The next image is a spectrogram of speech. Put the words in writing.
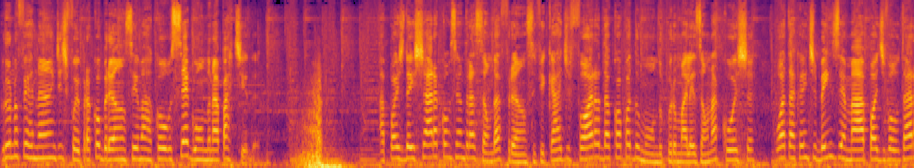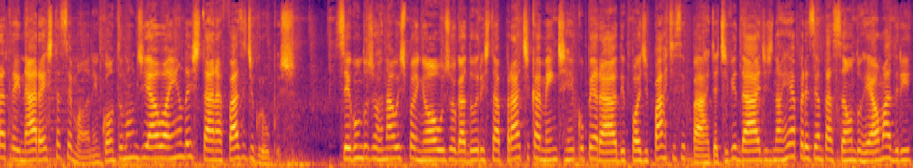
Bruno Fernandes foi para a cobrança e marcou o segundo na partida. Após deixar a concentração da França e ficar de fora da Copa do Mundo por uma lesão na coxa, o atacante Benzema pode voltar a treinar esta semana, enquanto o Mundial ainda está na fase de grupos. Segundo o jornal espanhol, o jogador está praticamente recuperado e pode participar de atividades na reapresentação do Real Madrid,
